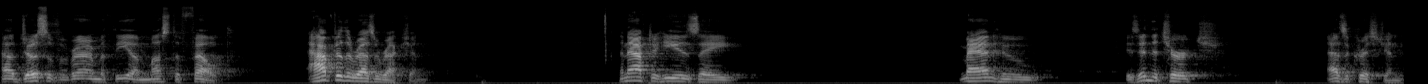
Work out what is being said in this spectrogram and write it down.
how Joseph of Arimathea must have felt after the resurrection and after he is a man who is in the church as a Christian?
